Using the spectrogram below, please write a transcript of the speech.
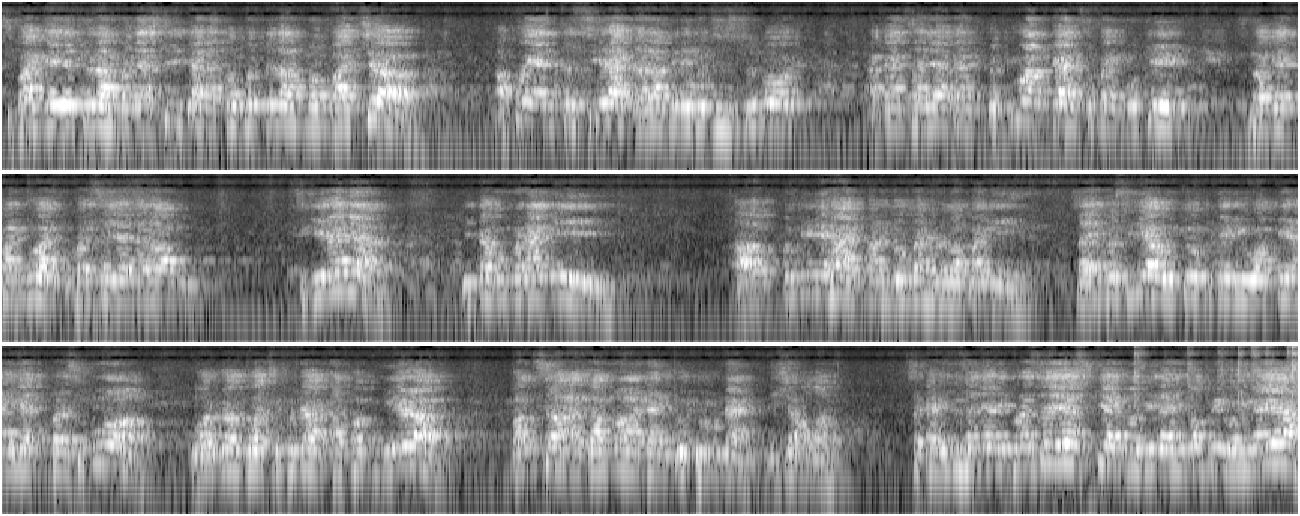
sebagainya telah menyaksikan ataupun telah membaca apa yang tersirat dalam manifesto tersebut akan saya akan perjuangkan sebaik mungkin sebagai panduan kepada saya dalam sekiranya kita memenangi uh, pemilihan pada 2028 ini. Saya bersedia untuk menjadi wakil rakyat kepada semua warga Gua Cepedak tanpa mengira bangsa, agama dan keturunan insya-Allah. Sekarang itu saja di saya. Sekian wabillahi taufiq wal hidayah.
